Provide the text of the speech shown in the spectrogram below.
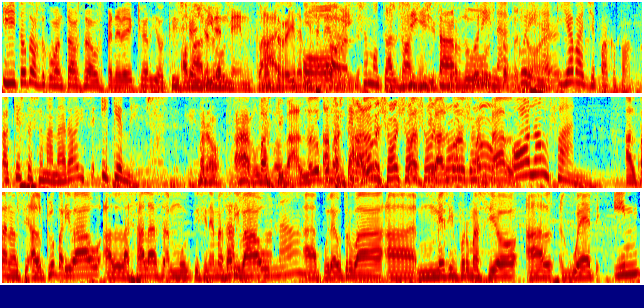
i tots els documentals del Pennebaker i el Chris Home, Cageros, evidentment, clar, Monterrey Pop. Això el. Ziggy Stardust, Gorina, tot això, Gorina, eh? jo vaig a poc a poc. Aquesta setmana, herois, i què més? Bueno, ah, un- Festival de documentals. Festival, això, això, Festivals això, de això, documentals. On el fan? El fan al, al Club Aribau, a les sales amb multicinemes Aribau. Uh, podeu trobar uh, més informació al web in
